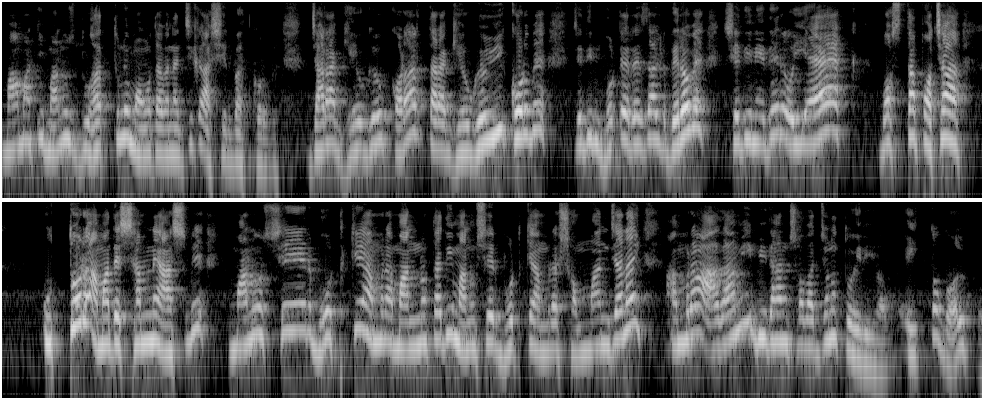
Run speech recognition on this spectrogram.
মা মাটি মানুষ দুহাত তুলে মমতা ব্যানার্জিকে আশীর্বাদ করবে। যারা ঘেউ ঘেউ করার, তারা ঘেউ ঘেউই করবে। যেদিন ভোটের রেজাল্ট বেরোবে, সেদিন এদের ওই এক বস্তা পচা উত্তর আমাদের সামনে আসবে। মানুষের ভোটকে আমরা মান্যতা দিই, মানুষের ভোটকে আমরা সম্মান জানাই। আমরা আগামী বিধানসভার জন্য তৈরি হব। এই তো গল্প।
